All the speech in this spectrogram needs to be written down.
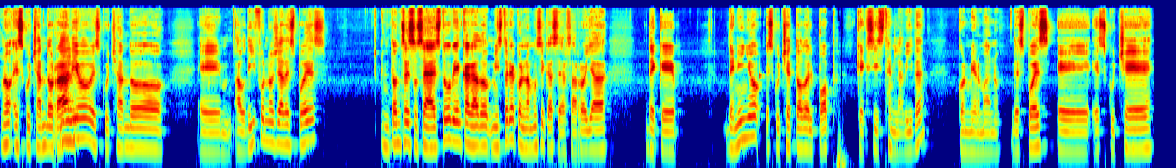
¿No? Escuchando radio, escuchando eh, audífonos ya después. Entonces, o sea, estuvo bien cagado. Mi historia con la música se desarrolla de que de niño escuché todo el pop que existe en la vida con mi hermano. Después eh, escuché...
